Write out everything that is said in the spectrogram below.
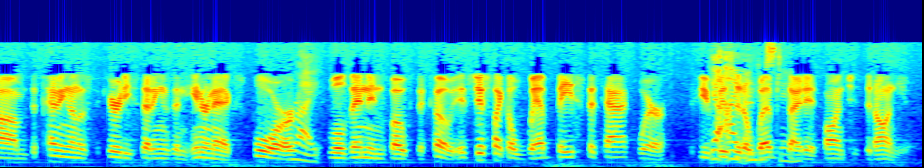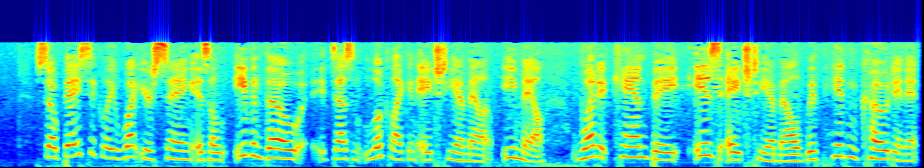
um, depending on the security settings in Internet Explorer, Right. will then invoke the code. It's just like a web-based attack where if you Yeah, visit a understand. website, it launches it on you. So basically, what you're saying is, a, even though it doesn't look like an HTML email, what it can be is HTML with hidden code in it,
